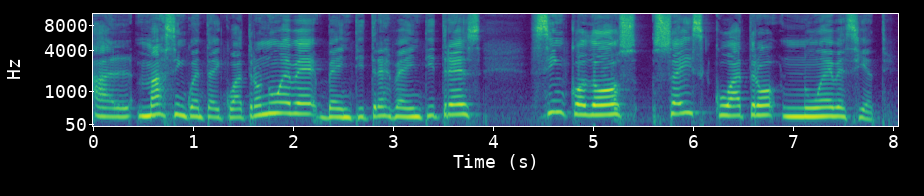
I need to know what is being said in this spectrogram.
al más 549 2323 526497.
